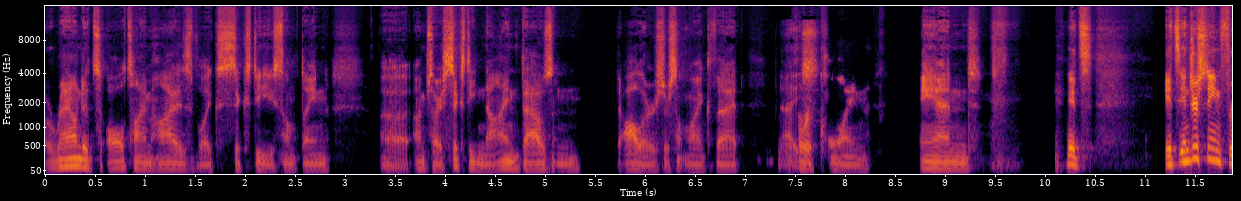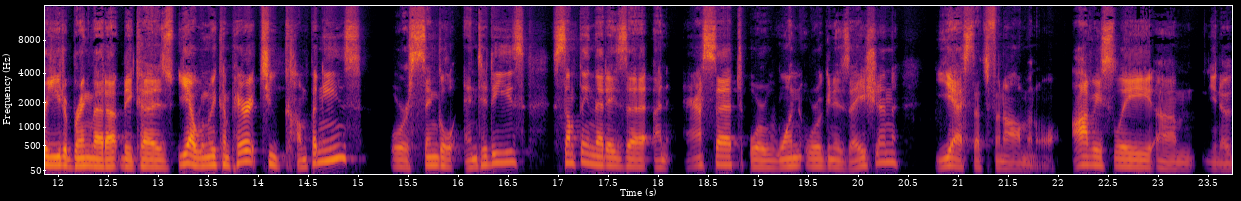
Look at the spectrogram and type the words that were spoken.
around its all-time highs of like 60 something uh, I'm sorry, sixty nine thousand dollars or something like that nice. for a coin, and it's it's interesting for you to bring that up because yeah, when we compare it to companies or single entities, something that is a, an asset or one organization, yes, that's phenomenal. Obviously, um, you know,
